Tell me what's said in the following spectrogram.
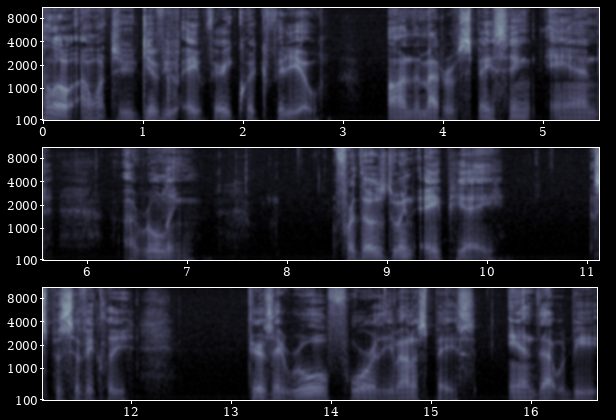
Hello, I want to give you a very quick video on the matter of spacing and uh, ruling. For those doing APA specifically, there's a rule for the amount of space and that would be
